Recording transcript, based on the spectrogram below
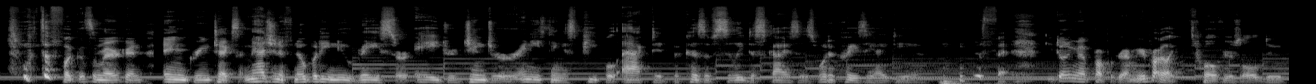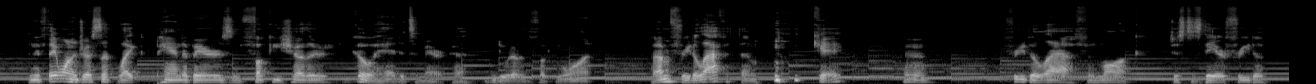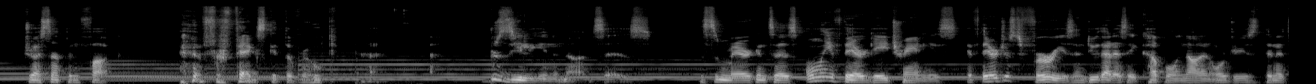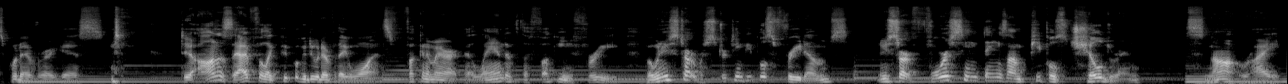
what the fuck is American? In green text, imagine if nobody knew race or age or gender or anything as people acted because of silly disguises. What a crazy idea. you don't even have proper grammar. You're probably like 12 years old, dude. And if they want to dress up like panda bears and fuck each other, go ahead. It's America. You can do whatever the fuck you want. But I'm free to laugh at them. okay? Yeah. Free to laugh and mock, just as they are free to dress up and fuck. For fags get the rope. Brazilian Anon says. This American says, only if they are gay trannies. If they are just furries and do that as a couple and not in orgies, then it's whatever, I guess. Dude, honestly, I feel like people can do whatever they want. It's fucking America, land of the fucking free. But when you start restricting people's freedoms, when you start forcing things on people's children, it's not right.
